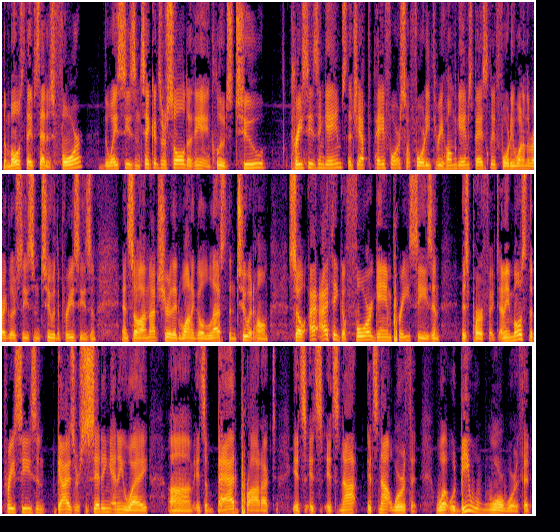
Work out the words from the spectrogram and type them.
The most they've said is four. The way season tickets are sold, I think it includes two preseason games that you have to pay for. So 43 home games, basically 41 in the regular season, two in the preseason. And so I'm not sure they'd want to go less than two at home. So I, I think a four game preseason is perfect. I mean, most of the preseason guys are sitting anyway. Um, it's a bad product. It's it's it's not it's not worth it. What would be more worth it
